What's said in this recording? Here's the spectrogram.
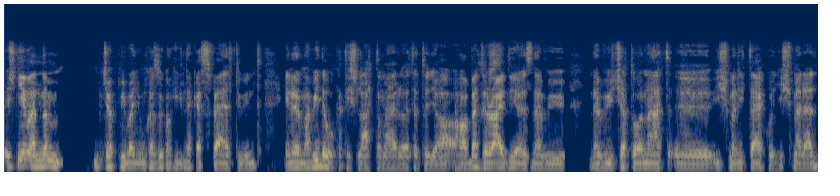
és nyilván nem csak mi vagyunk azok, akiknek ez feltűnt. Én már videókat is láttam erről, tehát hogy a, a Better Ideas nevű, nevű csatornát ö, ismeritek, vagy ismered,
